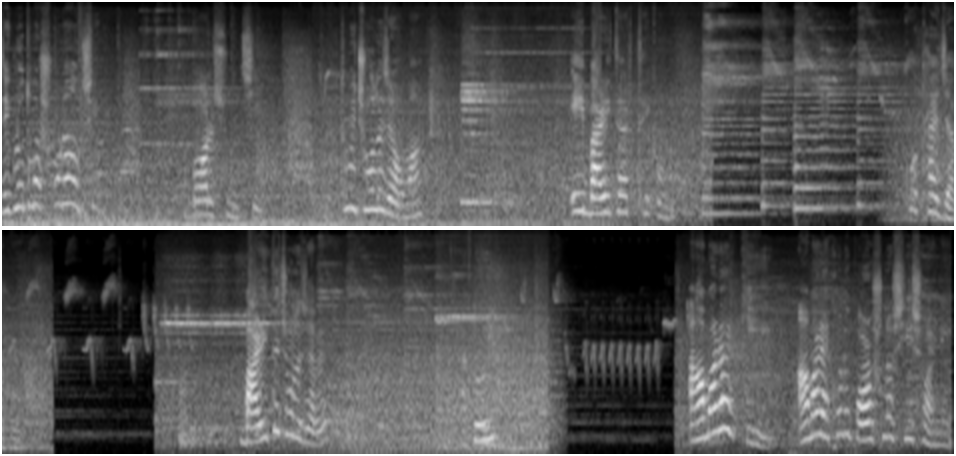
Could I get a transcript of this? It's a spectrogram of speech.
যেগুলো তোমার শোনা উচিত। বল শুনছি। তুমি চলে যাও মা। এই বাড়িতে আর থেকো না। কোথায় যাব? বাড়িতে চলে যাবে। তুই? আমার আর কি? আমার এখনও পড়াশোনা শেষ হয়নি।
